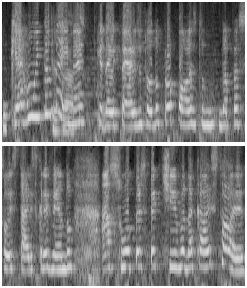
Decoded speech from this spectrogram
O que é ruim também, Exato. né? Porque daí perde todo o propósito da pessoa estar escrevendo a sua perspectiva daquela história.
